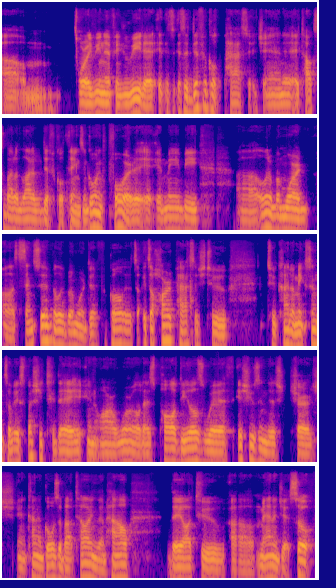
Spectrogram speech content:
um, or even if you read it it's, it's a difficult passage and it, it, talks about a lot of difficult things. And going forward it, it may be uh, a little bit more uh, sensitive a little bit more difficult. It's, it's a hard passage to to kind of make sense of, especially today in our world, as Paul deals with issues in this church and kind of goes about telling them how they ought to uh, manage it. So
